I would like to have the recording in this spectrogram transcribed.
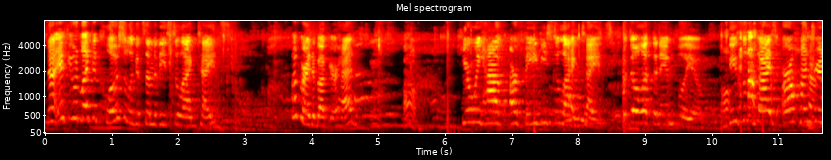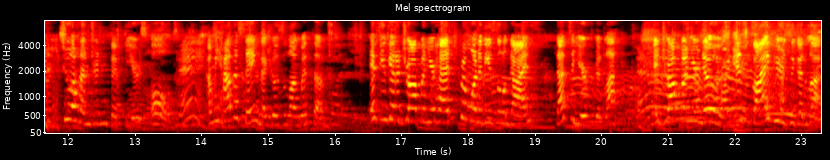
Now, if you would like a closer look at some of these stalactites, look right above your head. Oh. Here we have our baby stalactites, but don't let the name fool you. Oh. These little guys are 100 to 150 years old. And we have a saying that goes along with them. If you get a drop on your head from one of these little guys, that's a year of good luck. A drop on your nose is five years of good luck.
